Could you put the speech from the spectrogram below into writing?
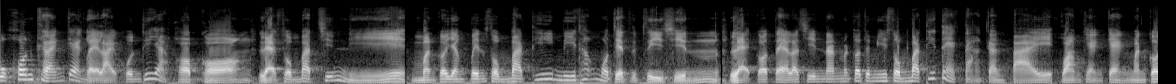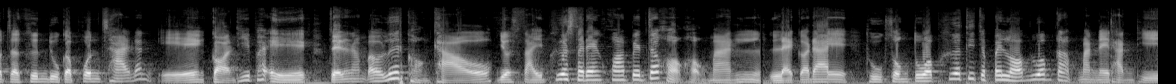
บุคคลแข็งแกร่งหลาย ๆ คนที่อยากครอบครอง และสมบัติชิ้นนี้ มันก็ยังเป็นสมบัติที่มีทั้งหมด 74 ชิ้น และก็แต่ละชิ้นนั้นมันก็จะมีสมบัติที่แตกต่างกันไป ความแข็งแกร่งมันก็จะขึ้นอยู่กับคนชายนั่นเอง ก่อนที่พระเอกจะได้นำเอาเลือดของเขาหยดใส่เพื่อแสดงความเป็นเจ้าของของมัน และก็ได้ถูกส่งตัวเพื่อที่จะไปล้อมรวมกับมันในทันที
